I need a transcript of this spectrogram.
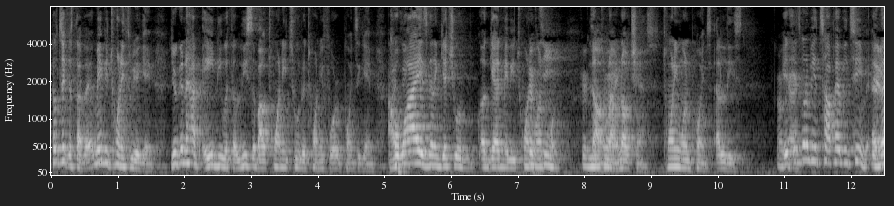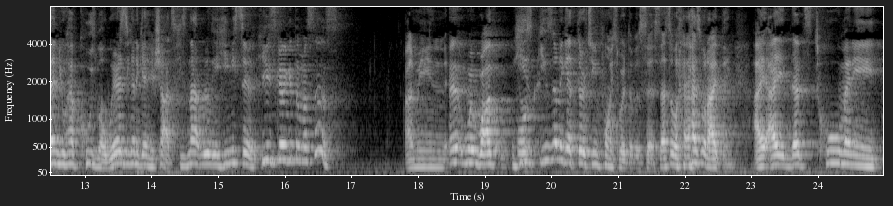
He'll take a step back, maybe 23 a game. You're going to have AD with at least about 22 to 24 points a game. I Kawhi is going to get you, again, maybe 21 points. 15, No, 20. no, no chance. 21 points at least. It- Okay. it's going to be a top heavy team. And Yeah. then you have Kuzma. Where is he going to get his shots? He's not really, he needs to, He's gonna get them assists. I mean, when, while, he's or- he's gonna get 13 points worth of assists. That's what that's what I think. I I that's too many,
